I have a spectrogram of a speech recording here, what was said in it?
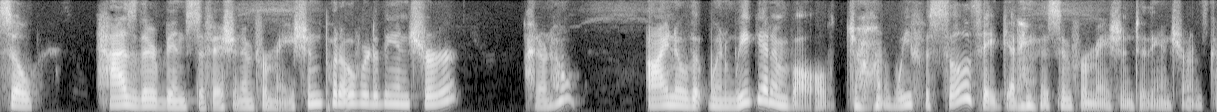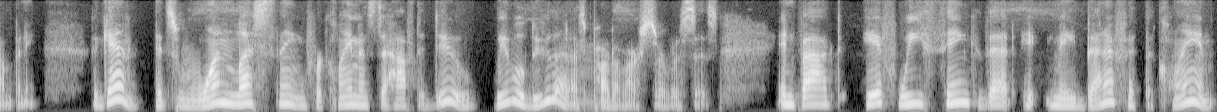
So, has there been sufficient information put over to the insurer? I don't know. I know that when we get involved, John, we facilitate getting this information to the insurance company. Again, it's one less thing for claimants to have to do. We will do that as part of our services. In fact, if we think that it may benefit the claim,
